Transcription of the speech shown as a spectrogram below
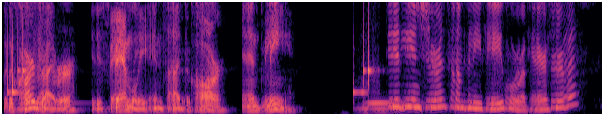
The car driver, his family inside the car, and me. Did the insurance company pay for repair service?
